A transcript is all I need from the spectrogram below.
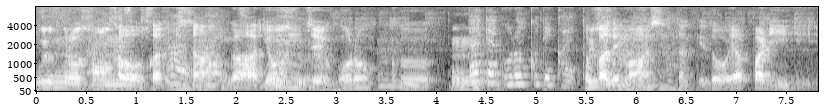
上村さん。そう和樹さんがはい4 5 6うん。大体五六で帰ってとかで回したけどやっぱり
